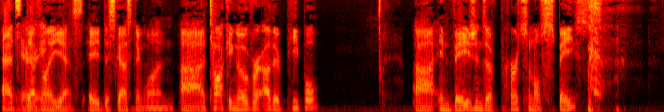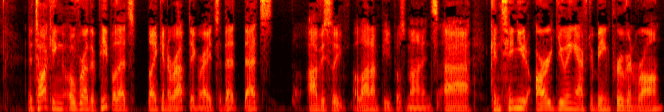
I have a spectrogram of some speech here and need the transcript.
that's Scary. definitely, yes, a disgusting one. Uh, talking over other people, uh, invasions of personal space. the talking over other people, that's like interrupting, right? So that that's obviously a lot on people's minds. Uh, continued arguing after being proven wrong.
